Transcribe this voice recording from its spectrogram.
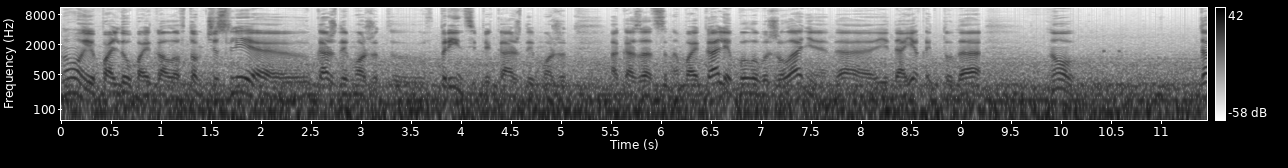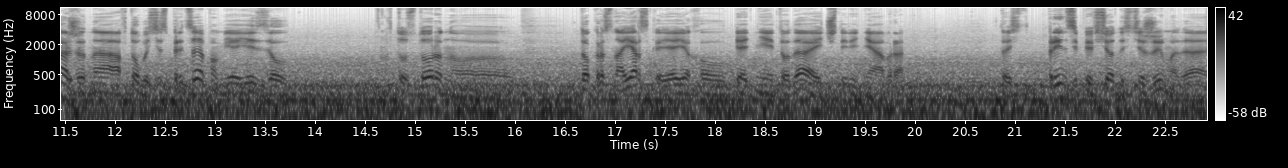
Ну и по льду Байкала в том числе. Каждый может, в принципе, каждый может оказаться на Байкале, было бы желание, да, и доехать туда. Ну, даже на автобусе с прицепом я ездил в ту сторону. До Красноярска я ехал 5 дней туда и 4 дня обратно. То есть, в принципе, все достижимо, да,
